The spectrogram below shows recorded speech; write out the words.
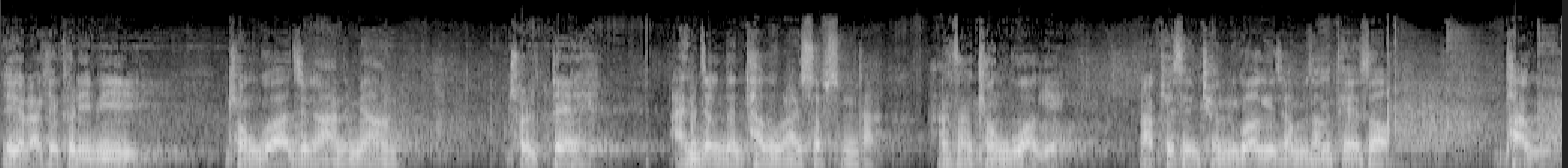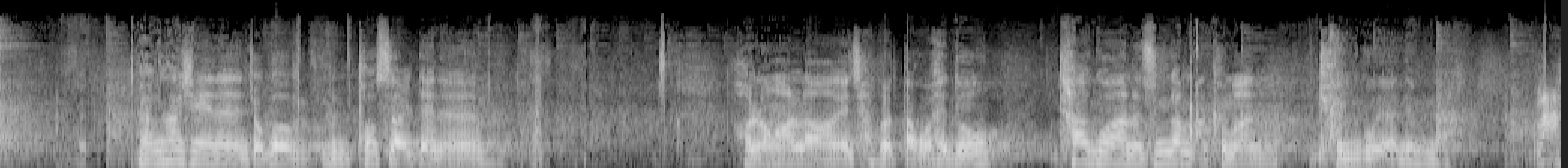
이게 라켓 그립이 견고하지가 않으면 절대 안정된 타구를 할 수 없습니다. 항상 견고하게 라켓은 견고하게 잡은 상태에서 타구. 평상시에는 조금 음, 토스할 때는 헐렁헐렁하게 잡았다고 해도 타구하는 순간만큼은 견고해야 됩니다. 막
